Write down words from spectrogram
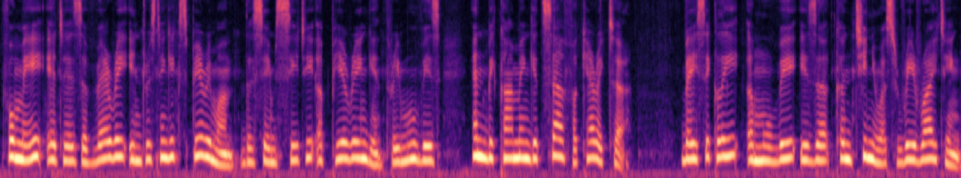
For me, it is a very interesting experiment, the same city appearing in three movies and becoming itself a character. Basically, a movie is a continuous rewriting.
